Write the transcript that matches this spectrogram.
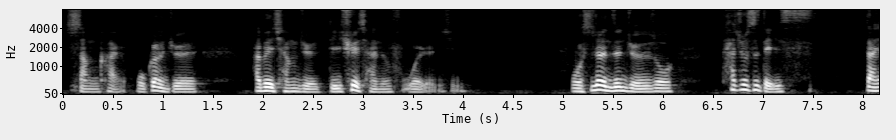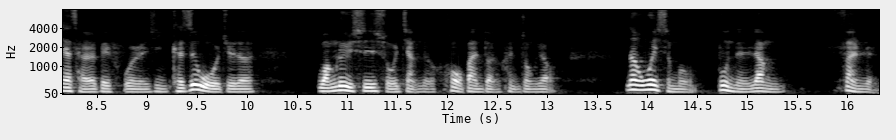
伤害。我个人觉得，他被枪决的确才能抚慰人心。我是认真觉得说，他就是得死，大家才会被抚慰人心。可是我觉得王律师所讲的后半段很重要。那为什么不能让犯人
